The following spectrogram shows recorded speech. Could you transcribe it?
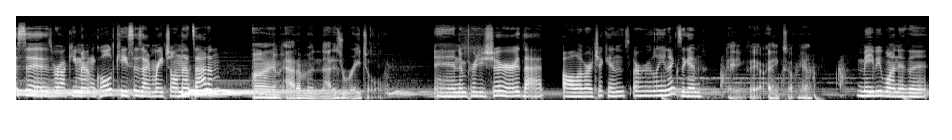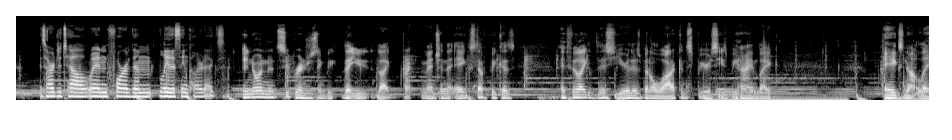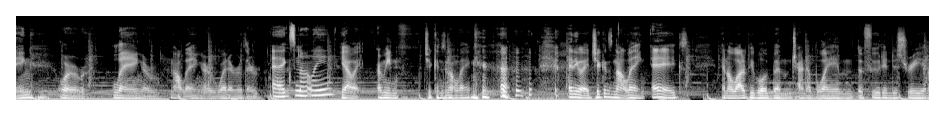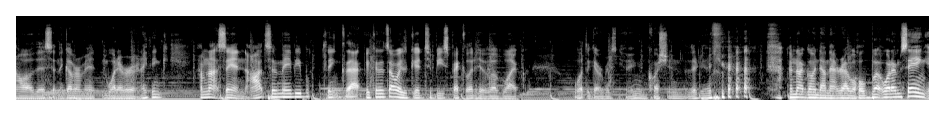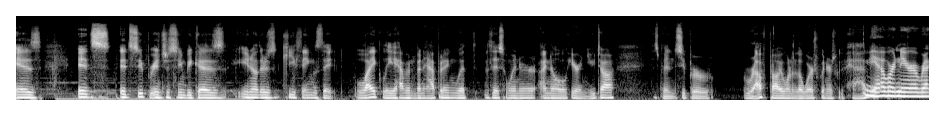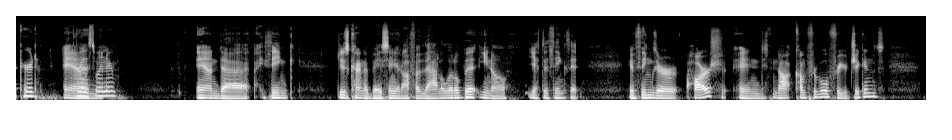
This is Rocky Mountain Cold Cases. I'm Rachel, and that's Adam. I'm Adam, and that is Rachel. And I'm pretty sure that all of our chickens are laying eggs again. I think they. Are. I think so. Yeah. Maybe one isn't. It's hard to tell when four of them lay the same colored eggs. You know, and it's super interesting be- that you like mentioned the egg stuff because I feel like this year there's been a lot of conspiracies behind like eggs not laying or laying or not laying or whatever they're Eggs not laying? yeah like i mean chickens not laying anyway chickens not laying eggs and a lot of people have been trying to blame the food industry and all of this and the government and whatever and i think i'm not saying not to maybe think that because it's always good to be speculative of like what the government's doing and question that they're doing i'm not going down that rabbit hole but what i'm saying is it's it's super interesting because you know there's key things that likely haven't been happening with this winter. I know here in Utah, it's been super rough. Probably one of the worst winters we've had. Yeah, we're near a record and, for this winter. And uh, I think just kind of basing it off of that a little bit, you know, you have to think that if things are harsh and not comfortable for your chickens,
